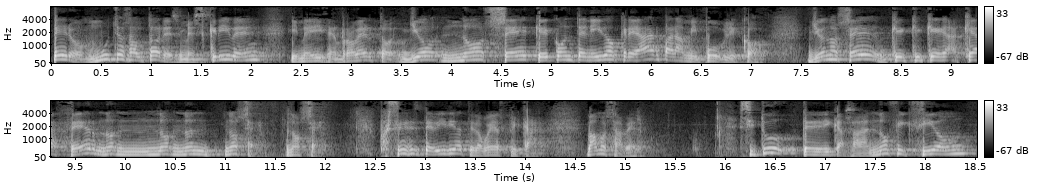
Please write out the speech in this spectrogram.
Pero muchos autores me escriben y me dicen, Roberto, yo no sé qué contenido crear para mi público. Yo no sé qué, hacer, no, no, no, no sé, no sé. Pues en este vídeo te lo voy a explicar. Vamos a ver. Si tú te dedicas a la no ficción,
